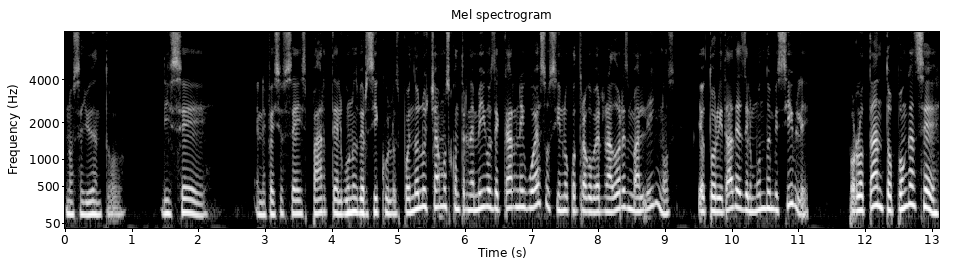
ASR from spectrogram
nos ayuda en todo. Dice en Efesios 6, parte algunos versículos, pues no luchamos contra enemigos de carne y hueso, sino contra gobernadores malignos y autoridades del mundo invisible por lo tanto, pónganse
